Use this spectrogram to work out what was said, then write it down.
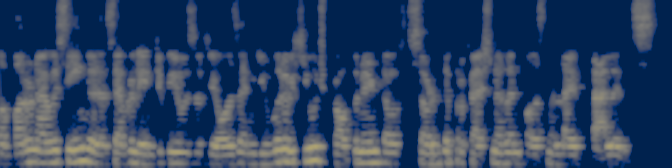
Uh, Barun, I was seeing uh, several interviews of yours, and you were a huge proponent of sort of the professional and personal life balance.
